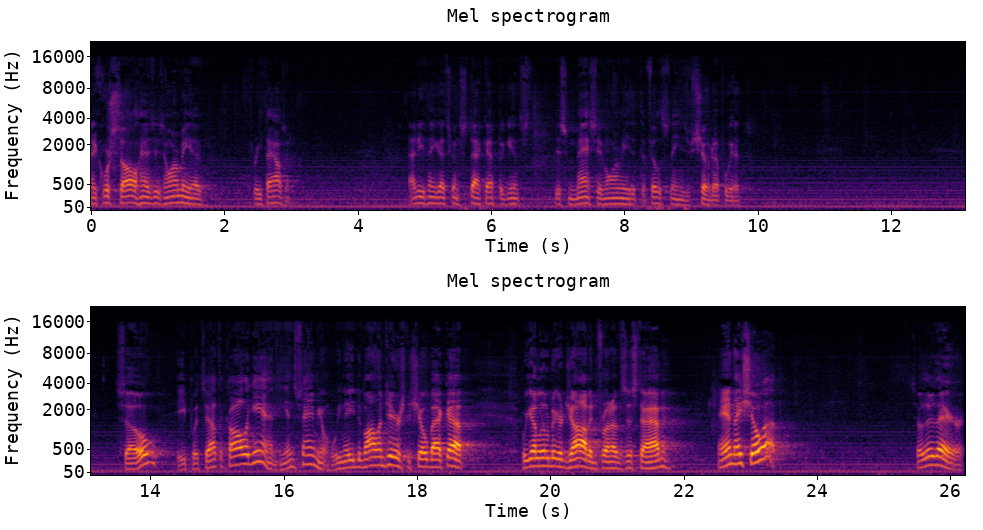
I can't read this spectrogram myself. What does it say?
And of course, Saul has his army of 3,000. How do you think that's going to stack up against this massive army that the Philistines have showed up with? So he puts out the call again, he and Samuel. We need the volunteers to show back up. We got a little bigger job in front of us this time. And they show up. So they're there.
